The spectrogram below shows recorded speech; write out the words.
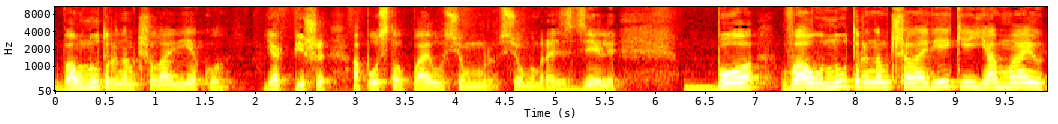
ва ўнутраным чалавеку, як піша апостол Павел сёмым, сёмым раздзеле, бо ва ўнутраным чалавеке я маю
